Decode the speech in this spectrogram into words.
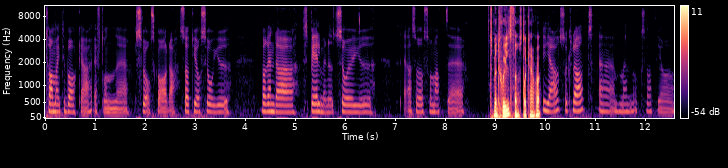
ta mig tillbaka efter en svår skada. Så att jag såg ju varenda spelminut såg jag ju alltså som att eh, Som ett skyltfönster kanske? ja såklart eh, men också att jag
